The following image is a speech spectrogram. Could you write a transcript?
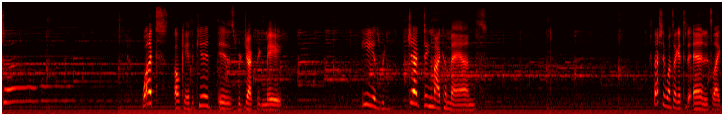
da. What? Okay, the kid is rejecting me. He is rejecting my commands. Especially once I get to the end, it's like,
